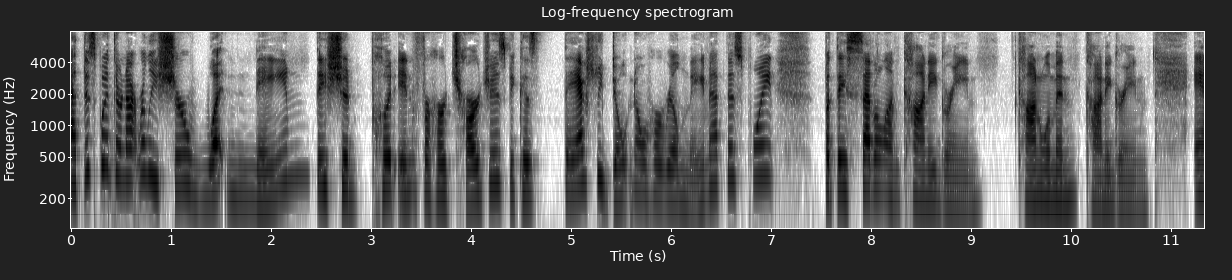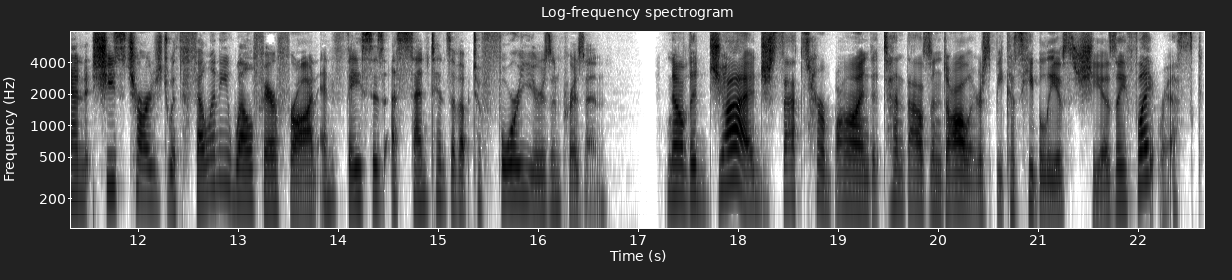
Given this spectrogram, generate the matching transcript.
At this point, they're not really sure what name they should put in for her charges because they actually don't know her real name at this point, but they settle on Connie Green. Con woman Connie Green. And she's charged with felony welfare fraud and faces a sentence of up to four years in prison. Now, the judge sets her bond at $10,000 because he believes she is a flight risk.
